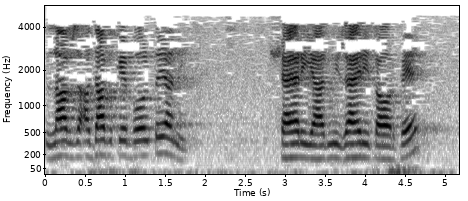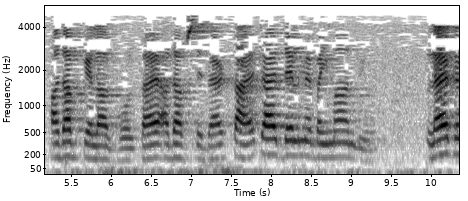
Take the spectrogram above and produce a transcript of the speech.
لفظ ادب کے بولتے یا نہیں؟ شہری آدمی ظاہری طور پہ ادب کے لفظ بولتا ہے، ادب سے بیٹھتا ہے، چاہے دل میں بےمان بھی ہو۔ لیکن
